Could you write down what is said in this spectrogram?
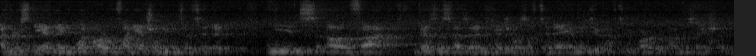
understanding what are the financial needs of, needs of uh, businesses and individuals of today, and they do have to be part of the conversation.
